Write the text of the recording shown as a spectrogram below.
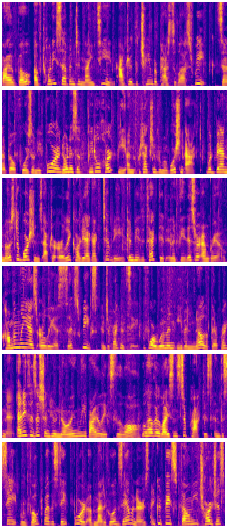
by a vote of 27 to 19 after the chamber passed it last week. Senate Bill 474, known as the Fetal Heartbeat and Protection from Abortion Act, would ban most abortions after early cardiac activity can be detected in a fetus or embryo, commonly as early as six weeks into pregnancy. Before before women even know that they're pregnant. Any physician who knowingly violates the law will have their license to practice in the state revoked by the State Board of Medical Examiners and could face felony charges,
